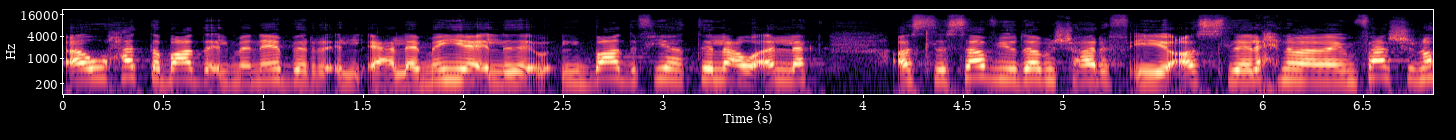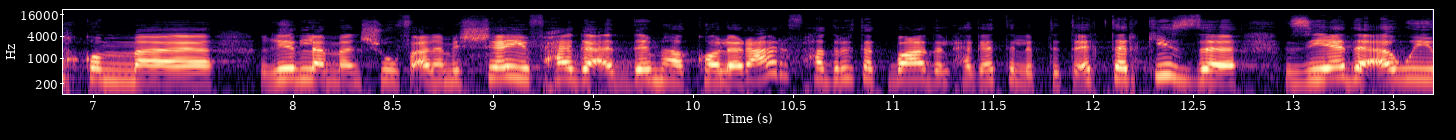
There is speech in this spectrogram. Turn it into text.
أو حتى بعض المنابر الإعلامية اللي البعض فيها طلع وقال لك أصل سافيو ده مش عارف إيه أصل إحنا ما ينفعش نحكم آه، غير لما نشوف. أنا مش شايف حاجة قدمها كولر عارف حضرتك بعض الحاجات اللي بتتقال التركيز آه، زيادة قوي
